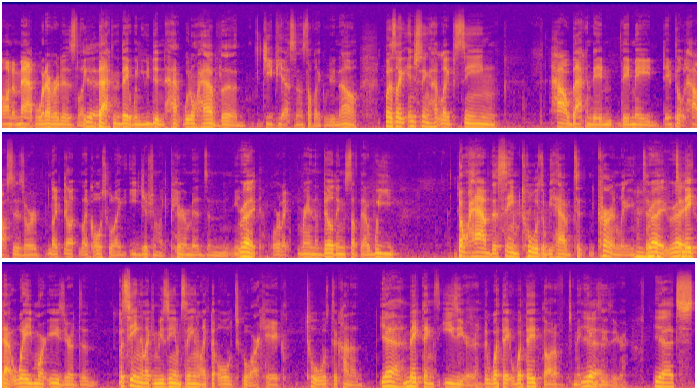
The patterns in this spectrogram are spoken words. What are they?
on a map, whatever it is. Like Yeah. back in the day when you didn't have, we don't have the GPS and stuff like we do now. But it's like interesting, how, like seeing how back in the day they made they built houses or like the, like old school like Egyptian like pyramids and you know, Right. or like random buildings stuff that we don't have the same tools that we have to currently to, Right, to make that way more easier to but seeing like a museum seeing like the old school archaic tools to kind of Yeah. make things easier what they what they thought of to make Yeah. things easier yeah it's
